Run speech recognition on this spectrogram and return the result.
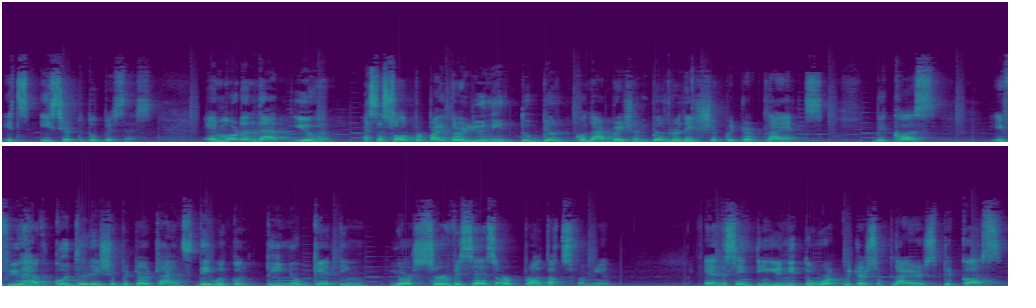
it's easier to do business. And more than that you as a sole proprietor you need to build collaboration build relationship with your clients. Because if you have good relationship with your clients they will continue getting your services or products from you and the same thing you need to work with your suppliers because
